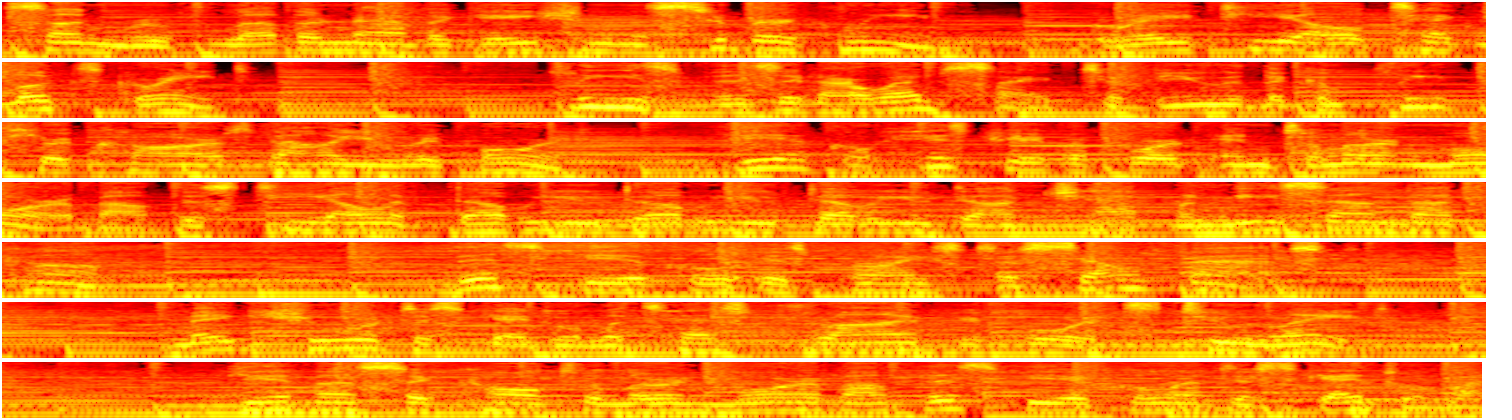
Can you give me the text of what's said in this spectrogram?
Sunroof leather navigation is super clean, gray TL Tech looks great. Please visit our website to view the complete PureCars Value Report, Vehicle History Report and to learn more about this TL at www.chapmannissan.com. This vehicle is priced to sell fast. Make sure to schedule a test drive before it's too late. Give us a call to learn more about this vehicle and to schedule a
